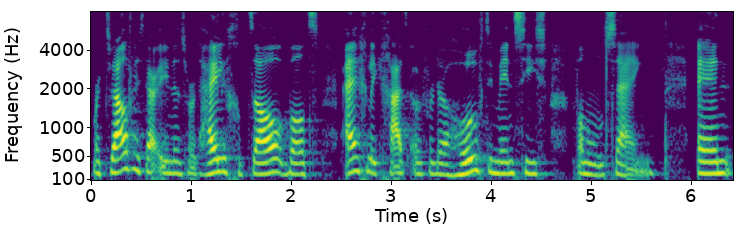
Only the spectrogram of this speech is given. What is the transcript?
maar 12 is daarin een soort heilig getal, wat eigenlijk gaat over de hoofddimensies van ons zijn. En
